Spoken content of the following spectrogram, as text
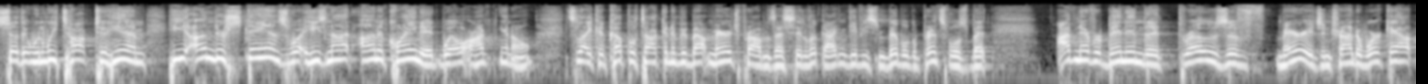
So that when we talk to him, he understands what he's not unacquainted. Well, I'm, you know, it's like a couple talking to me about marriage problems. I said, Look, I can give you some biblical principles, but I've never been in the throes of marriage and trying to work out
